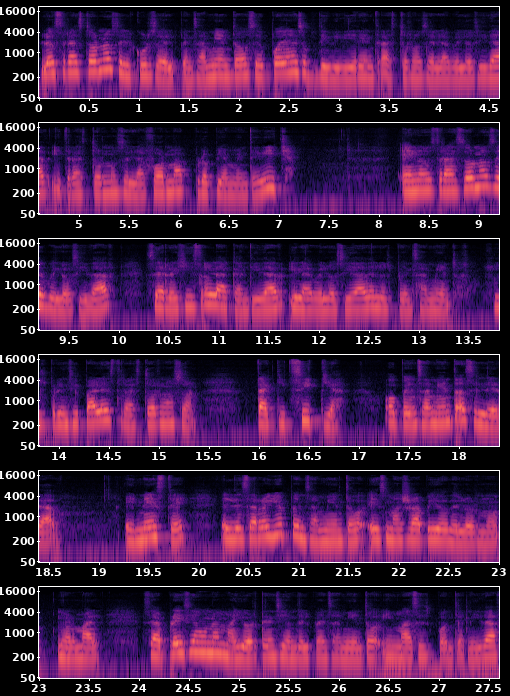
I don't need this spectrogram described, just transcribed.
Los trastornos del curso del pensamiento se pueden subdividir en trastornos de la velocidad y trastornos de la forma propiamente dicha. En los trastornos de velocidad se registra la cantidad y la velocidad de los pensamientos. Sus principales trastornos son taquixiquia o pensamiento acelerado. En este, el desarrollo de pensamiento es más rápido de lo normal. Se aprecia una mayor tensión del pensamiento y más espontaneidad.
